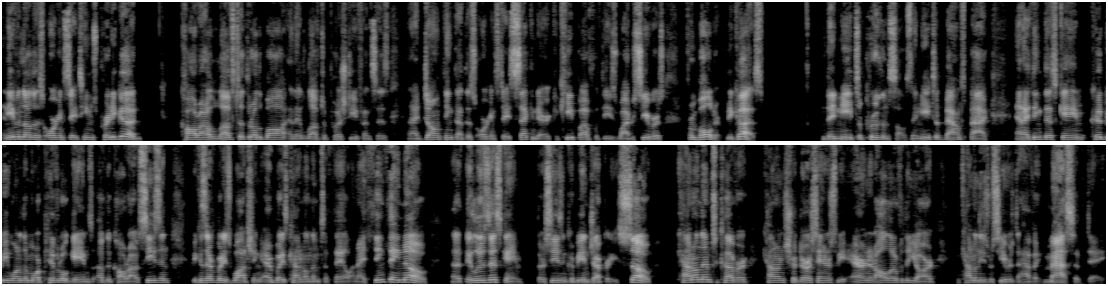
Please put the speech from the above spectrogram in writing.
And even though this Oregon State team is pretty good, Colorado loves to throw the ball and they love to push defenses. And I don't think that this Oregon State secondary could keep up with these wide receivers from Boulder because they need to prove themselves. They need to bounce back. And I think this game could be one of the more pivotal games of the Colorado season because everybody's watching, everybody's counting on them to fail. And I think they know that if they lose this game, their season could be in jeopardy. So count on them to cover, count on Shedeur Sanders to be airing it all over the yard, and count on these receivers to have a massive day.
